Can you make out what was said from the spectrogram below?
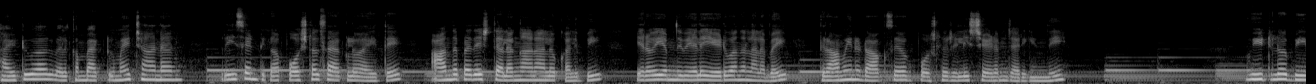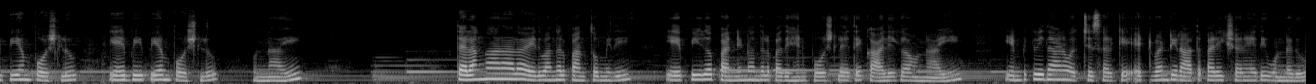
Hi to all welcome back to my channel రీసెంట్గా పోస్టల్ శాఖలో అయితే ఆంధ్రప్రదేశ్ తెలంగాణలో కలిపి ఇరవై ఎనిమిది వేల ఏడు వందల నలభై గ్రామీణ డాక్ సేవక్ పోస్టులు రిలీజ్ చేయడం జరిగింది. వీటిలో బీపీఎం పోస్టులు ఏబీపీఎం పోస్టులు ఉన్నాయి. తెలంగాణలో ఐదు వందల పంతొమ్మిది ఏపీలో పన్నెండు వందల పదిహేను పోస్టులు అయితే ఖాళీగా ఉన్నాయి. ఎంపిక విధానం వచ్చేసరికి ఎటువంటి రాత పరీక్ష అనేది ఉండదు.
